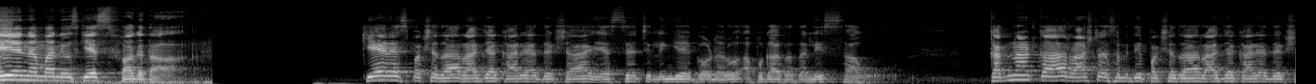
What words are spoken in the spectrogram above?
ಎ ಎನ್ ಎಂ ಆರ್ ನ್ಯೂಸ್ಗೆ ಸ್ವಾಗತ. ಕೆ ಆರ್ ಎಸ್ ಪಕ್ಷದ ರಾಜ್ಯ ಕಾರ್ಯಾಧ್ಯಕ್ಷ ಎಸ್ ಎಚ್ ಲಿಂಗೇಗೌಡರು ಅಪಘಾತದಲ್ಲಿ ಸಾವು. ಕರ್ನಾಟಕ ರಾಷ್ಟ್ರ ಸಮಿತಿ ಪಕ್ಷದ ರಾಜ್ಯ ಕಾರ್ಯಾಧ್ಯಕ್ಷ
